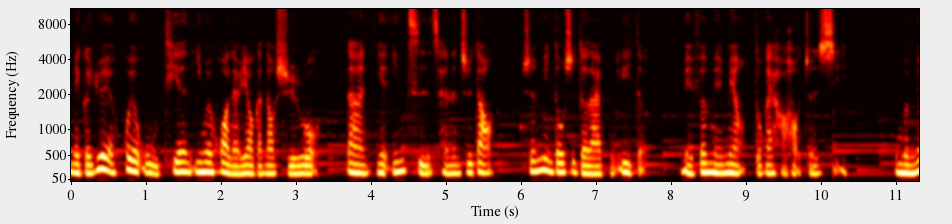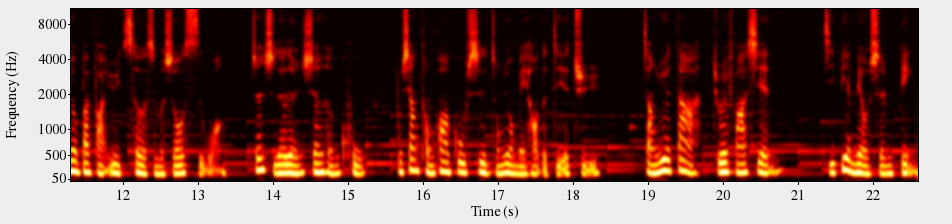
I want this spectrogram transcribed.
每个月会有五天因为化疗药感到虚弱，但也因此才能知道，生命都是得来不易的。每分每秒都该好好珍惜。我们没有办法预测什么时候死亡，真实的人生很苦，不像童话故事总有美好的结局。长越大，就会发现，即便没有生病，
